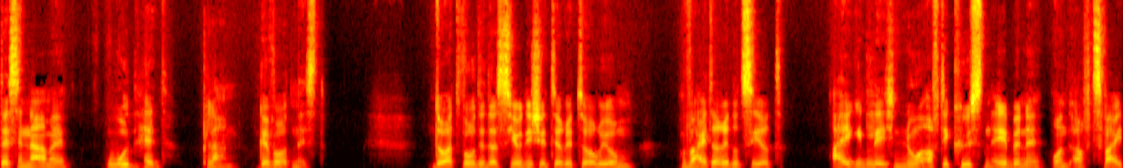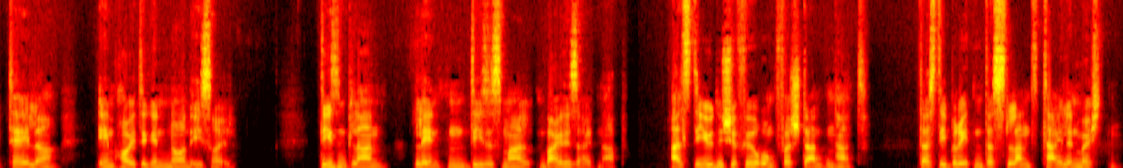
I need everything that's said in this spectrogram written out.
dessen Name Woodhead Plan geworden ist. Dort wurde das jüdische Territorium weiter reduziert eigentlich nur auf die Küstenebene und auf zwei Täler im heutigen Nordisrael. Diesen Plan lehnten dieses Mal beide Seiten ab. Als die jüdische Führung verstanden hat, dass die Briten das Land teilen möchten,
